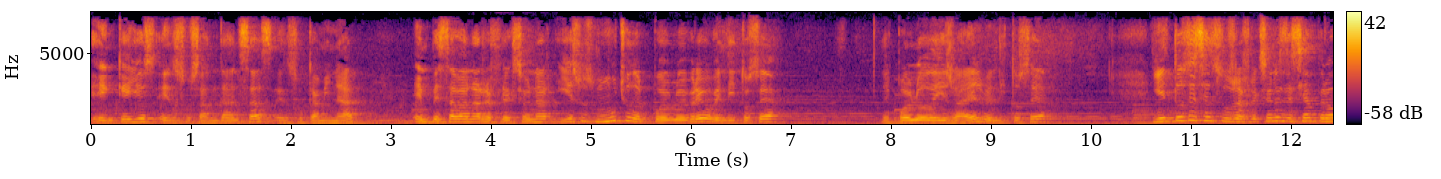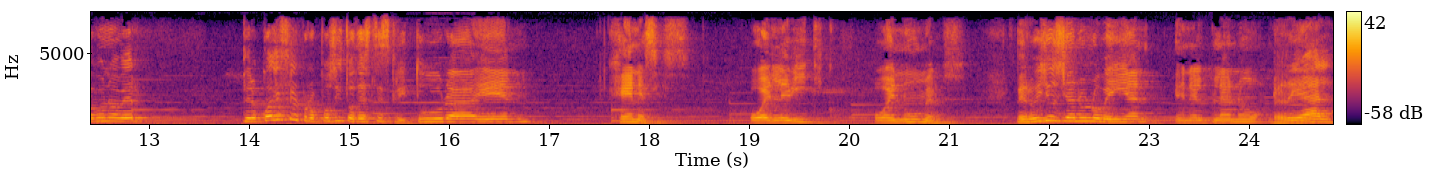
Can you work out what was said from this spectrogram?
en que ellos en sus andanzas, en su caminar, empezaban a reflexionar, y eso es mucho del pueblo hebreo, bendito sea, del pueblo de Israel, bendito sea. Y entonces en sus reflexiones decían, pero bueno, a ver, pero ¿cuál es el propósito de esta escritura en Génesis, o en Levítico, o en Números? Pero ellos ya no lo veían en el plano real,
